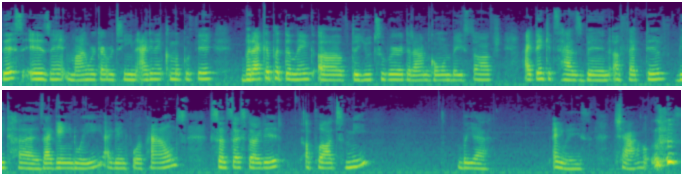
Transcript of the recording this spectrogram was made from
this isn't my workout routine. I didn't come up with it but i could put the link of the youtuber that i'm going based off. I think it has been effective because i gained weight i gained four pounds since i started. Applaud to me. But yeah. Anyways, ciao.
